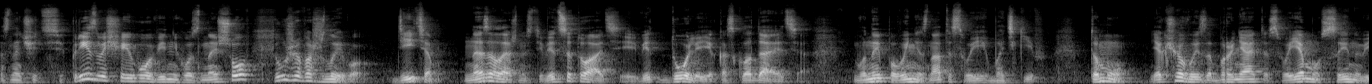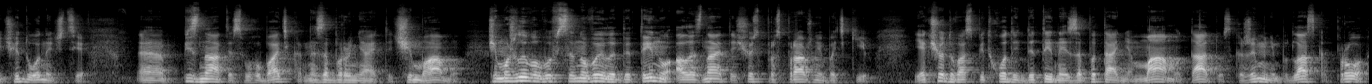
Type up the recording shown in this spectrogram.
значить, прізвище його, він його знайшов. Дуже важливо дітям, незалежності від ситуації, від долі, яка складається, вони повинні знати своїх батьків. Тому, якщо ви забороняєте своєму синові чи донечці е, пізнати свого батька, не забороняйте, чи маму. Чи можливо ви всиновили дитину, але знаєте щось про справжніх батьків. Якщо до вас підходить дитина із запитанням Мамо, тату, скажи мені, будь ласка, про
